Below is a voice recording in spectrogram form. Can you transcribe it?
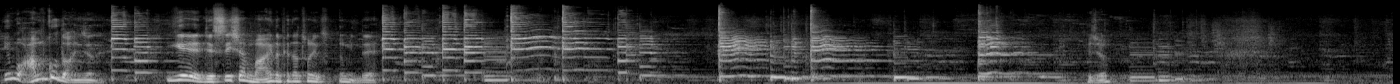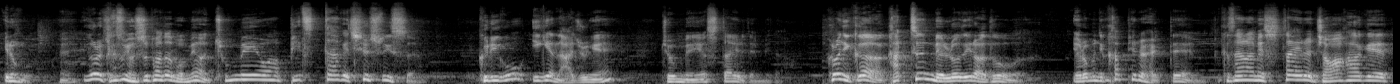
이게 뭐 아무것도 아니잖아요. 이게 이제 C 마이너 펜타토닉 음인데 이걸 계속 연습하다 보면 존 메이어와 비슷하게 칠 수 있어요. 그리고 이게 나중에 존 메이어 스타일이 됩니다. 그러니까 같은 멜로디라도 여러분이 카피를 할 때 그 사람의 스타일을 정확하게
